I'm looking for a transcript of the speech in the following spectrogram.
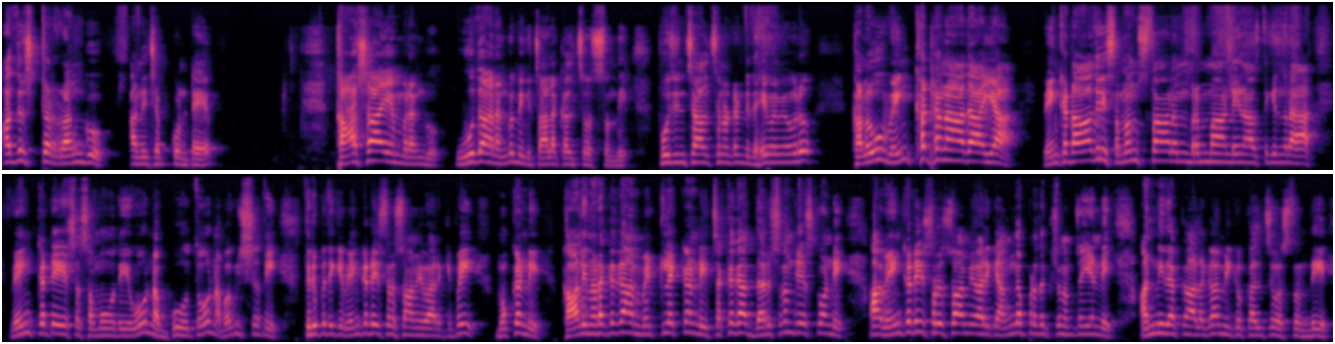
అదృష్ట రంగు అని చెప్పుకుంటే కాషాయం రంగు ఊదా రంగు మీకు చాలా కలిసి వస్తుంది. పూజించాల్సినటువంటి దైవం ఎవరు? కలవు వెంకటనాదాయ. వెంకటాద్రి సమంస్థానం బ్రహ్మాండే నాస్తి కింద వెంకటేశ సమోదేవో నభూతో నభవిష్యతి. తిరుపతికి వెంకటేశ్వర స్వామి వారికి పోయి మొక్కండి. కాలినడకగా మెట్లెక్కండి. చక్కగా దర్శనం చేసుకోండి. ఆ వెంకటేశ్వర స్వామి వారికి అంగ ప్రదక్షిణం చేయండి. అన్ని రకాలుగా మీకు కలిసి వస్తుంది.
